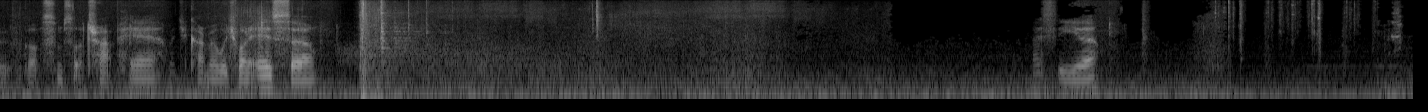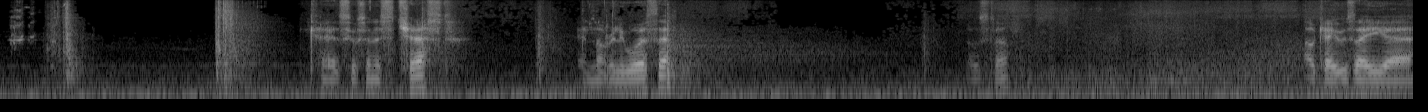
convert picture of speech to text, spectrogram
we've got some sort of trap here, which I can't remember which one it is, so I see you there. Okay, let's see what's in this chest. And not really worth it. No stuff. Okay, it was a uh,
